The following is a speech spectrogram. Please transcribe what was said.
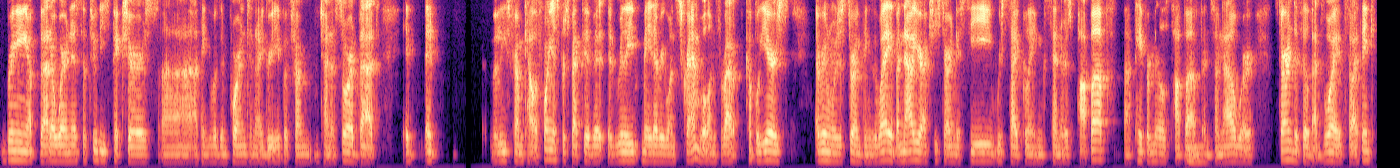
bringing up that awareness through these pictures, uh, I think it was important, and I agree with from China Sword that it, it at least from California's perspective, it, it really made everyone scramble. And for about a couple years, everyone was just throwing things away. But now you're actually starting to see recycling centers pop up, uh, paper mills pop up, mm. and so now we're starting to fill that void. So I think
